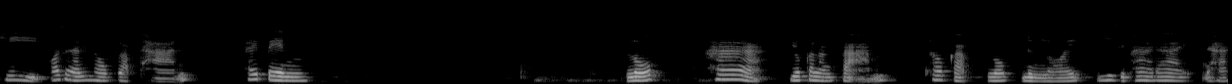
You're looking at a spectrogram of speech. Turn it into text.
คี่ เพราะฉะนั้นเราปรับฐานให้เป็นลบห้ายกกำลังสามเท่ากับลบหนึ่งร้อยยี่สิบห้าได้นะคะ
